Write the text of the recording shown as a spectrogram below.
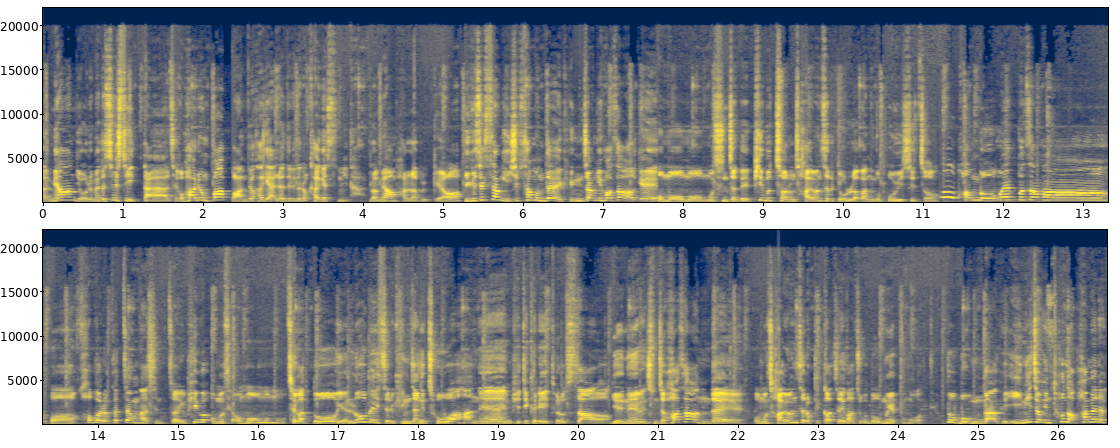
다면 여름에도 쓸 수 있다. 제가 활용법 완벽하게 알려드리도록 하겠습니다. 그러면 발라볼게요. 이게 색상 23호인데 굉장히 화사하게 어머 어머 어머 진짜 내 피부처럼 자연스럽게 올라가는 거 보이시죠? 어, 광 너무 예쁘잖아. 와 커버력 끝장나 진짜. 이거 피부 어머 새 어머 어머 어머. 제가 또 옐로우 베이스를 굉장히 좋아하는 뷰티 크리에이터로서 얘는 진짜 화사한데 어머 자연스럽게까지 해가지고 너무 예쁜 것 같아요. 또 뭔가 그 인위적인 톤업 하면은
